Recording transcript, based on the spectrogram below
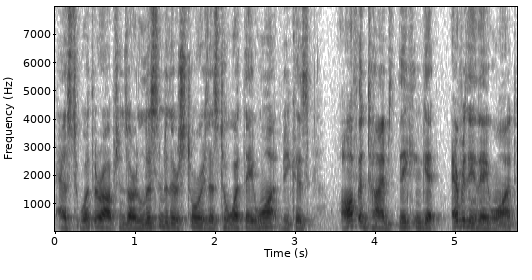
as to what their options are, listen to their stories as to what they want, because oftentimes they can get everything they want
